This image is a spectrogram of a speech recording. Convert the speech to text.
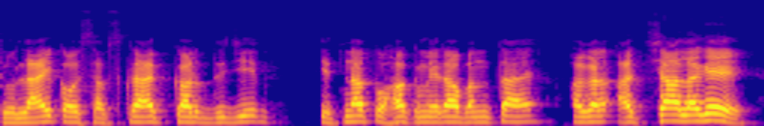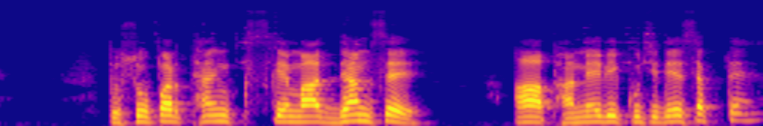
तो लाइक और सब्सक्राइब कर दीजिए। इतना तो हक मेरा बनता है। अगर अच्छा लगे तो सुपर थैंक्स के माध्यम से आप हमें भी कुछ दे सकते हैं।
